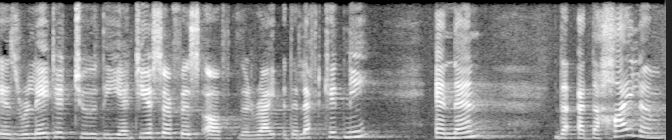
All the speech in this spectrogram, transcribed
is related to the anterior surface of the, right, the left kidney. And then the, at the hilum,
